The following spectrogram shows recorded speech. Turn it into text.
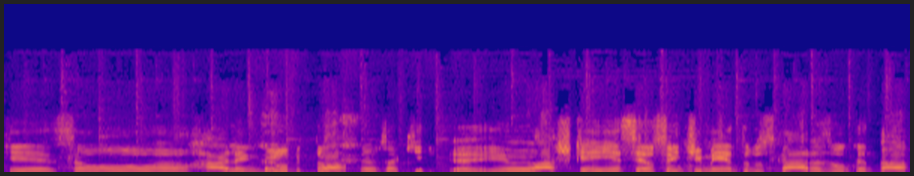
que são Harlem Globetrotters aqui. Eu, eu acho que esse é o sentimento dos caras, vão tentar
